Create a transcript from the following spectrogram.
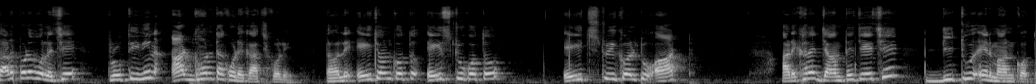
তারপরে বলেছে, প্রতিদিন আট ঘণ্টা করে কাজ করে। তাহলে এইচ ওয়ান কত? এইচ টু কত? এইচ টু ইকুয়াল টু আট। আর এখানে জানতে চেয়েছে ডি টু এর মান কত?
